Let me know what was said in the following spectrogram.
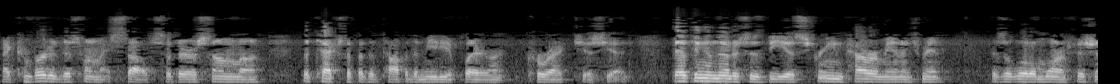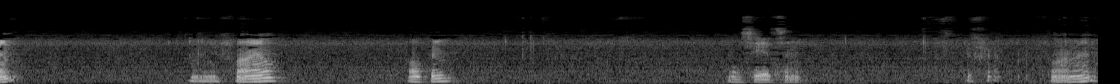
I converted this one myself, so there are some uh, the text up at the top of the media player aren't correct just yet. The other thing you'll notice is the uh, screen power management is a little more efficient. File, open. You'll see it's in different format.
